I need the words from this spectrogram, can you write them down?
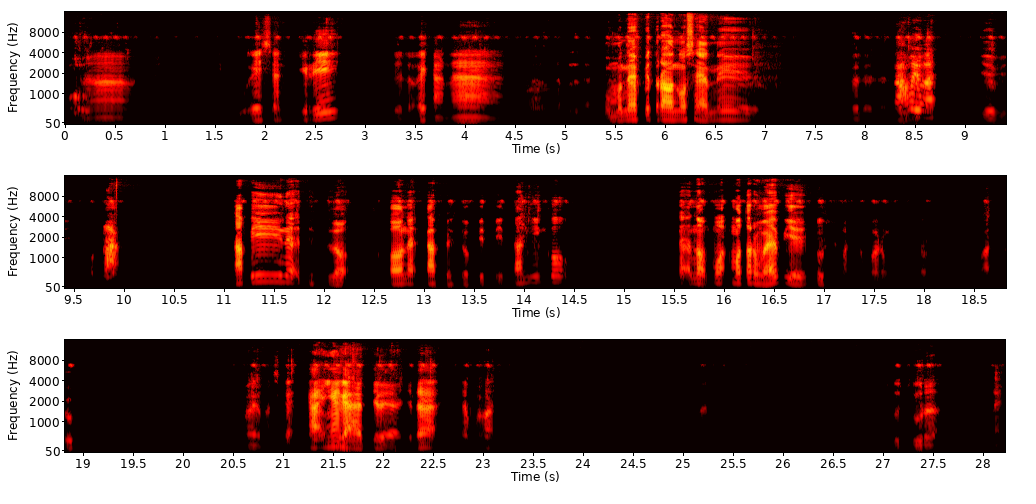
Bu. nah kayak gitu ibu esen kiri belok eh kanan Pemennya fit ra ono sene. Nawe, Mas. Iya, Wi. Keplang. Tapi nek didelok saka nek kabeh do pit-pitan iki kok nek no, mo- motor wae piye? tuh sih mas aku warungku bocor Waduh. oh ya mas Kayak- kayaknya Iya. nggak adil ya kita kita meluas setuju ra nek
